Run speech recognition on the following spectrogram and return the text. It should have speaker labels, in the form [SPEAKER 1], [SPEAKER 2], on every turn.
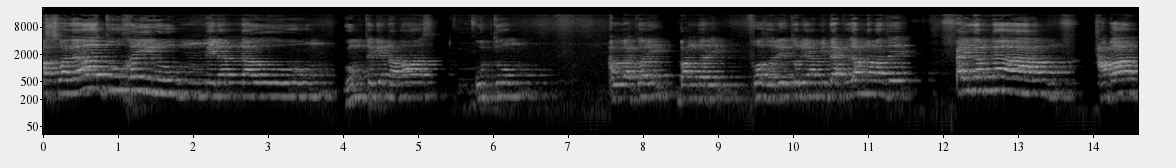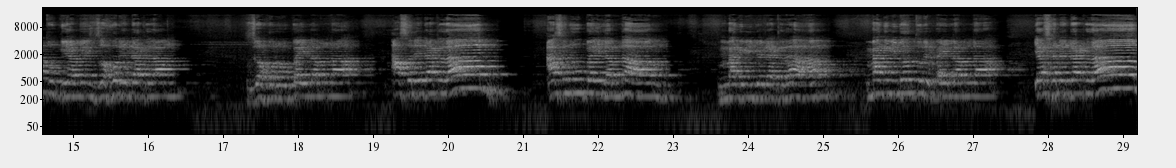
[SPEAKER 1] আসসালাতু খায়রুম মিনান নাওম। ঘুম থেকে নামাজ উত্তম আল্লাহ কয় বান্দারে, ফজরে তোরে আমি ডাকলাম নামাজে। পাইলাম না। আবার তোকে আমি জহরে ডাকলাম। জহরও পাইলাম না। আসরে ডাকলাম। আসরেও পাইলাম না। মাগরিবে ডাকলাম। মাগরিবেও তোরে পাইলাম না। এসারে ডাকলাম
